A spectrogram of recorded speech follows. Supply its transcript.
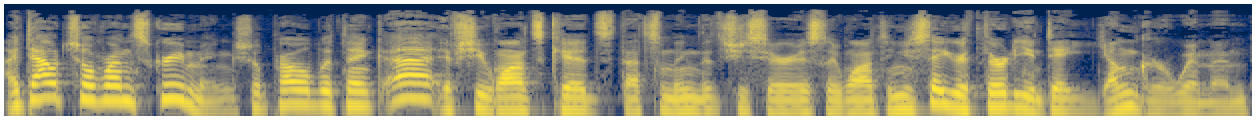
I doubt she'll run screaming. She'll probably think, ah, if she wants kids, that's something that she seriously wants. And you say you're 30 and date younger women.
